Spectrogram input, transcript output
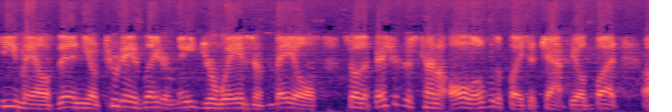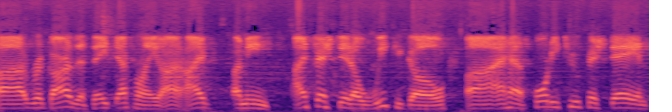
females. Then, you know, two days later, major waves of males. So the fish are just kind of all over the place at Chatfield. But uh, regardless, they definitely, I, I, I mean, I fished it a week ago. Uh, I had a 42 fish day, and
